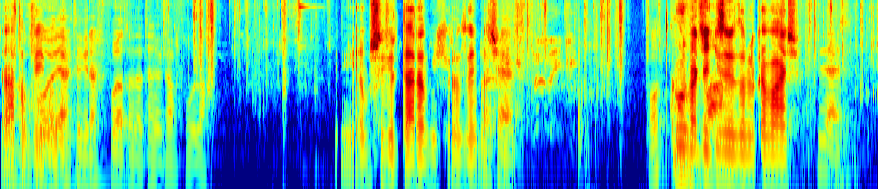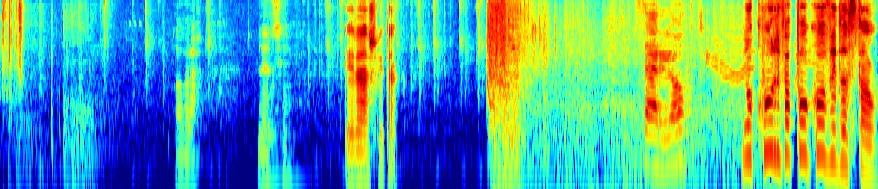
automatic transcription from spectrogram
A to wyjebał. chuj, jak ty grasz fulla, to ja też gram fulla. Ja muszę wiertarą ich Ja rozjebać. też. O Kurwa, dzięki, że zablokowałeś. Ty też. Dobra. Lecimy. I raszuj tak. Serio? No kurwa, po głowie dostał.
